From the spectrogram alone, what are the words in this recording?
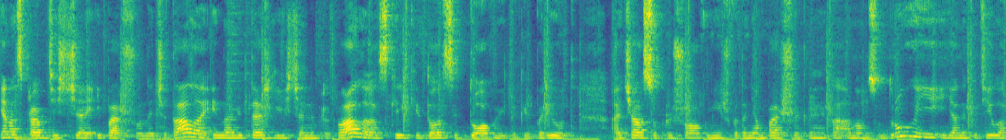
Я насправді ще і першу не читала, і навіть теж її ще не придбала, оскільки досить довгий такий період е, часу пройшов між виданням першої книги та анонсом другої, і я не хотіла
